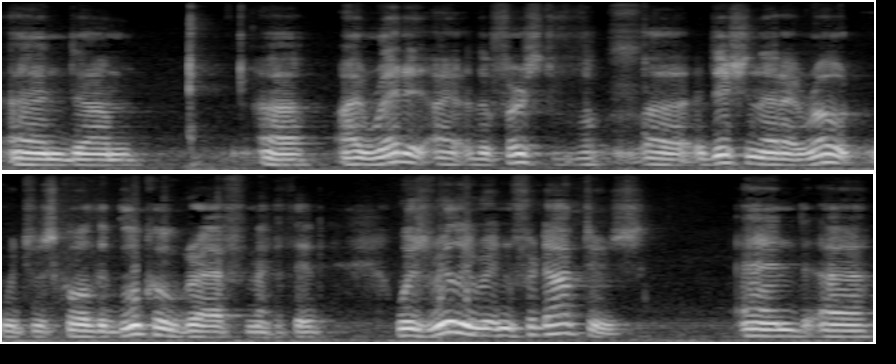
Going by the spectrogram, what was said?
And um, uh, I read it, I, the first uh, edition that I wrote, which was called the glucograf method, was really written for doctors. And uh,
